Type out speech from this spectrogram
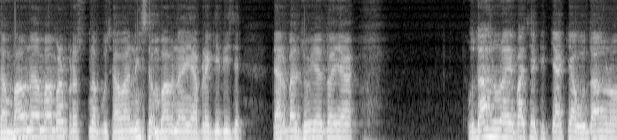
સંભાવનામાં પણ પ્રશ્ન પૂછાવાની સંભાવના અહીં આપણે કીધી છે. ત્યારબાદ જોઈએ તો અહીંયા ઉદાહરણો આપ્યા છે કે ક્યાં ક્યાં ઉદાહરણો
